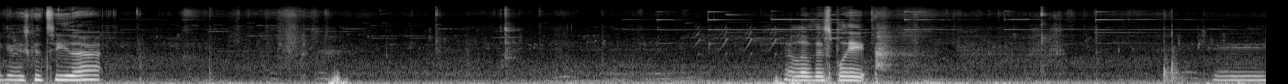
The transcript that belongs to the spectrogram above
You guys could see that. I love this plate. Okay.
